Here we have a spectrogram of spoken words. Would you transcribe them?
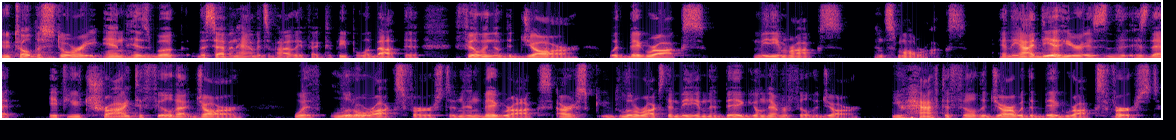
who told the story in his book, The Seven Habits of Highly Effective People, about the filling of the jar with big rocks, medium rocks, and small rocks. And the idea here is is that if you try to fill that jar with little rocks first and then big rocks, or little rocks then medium then big, you'll never fill the jar. You have to fill the jar with the big rocks first.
